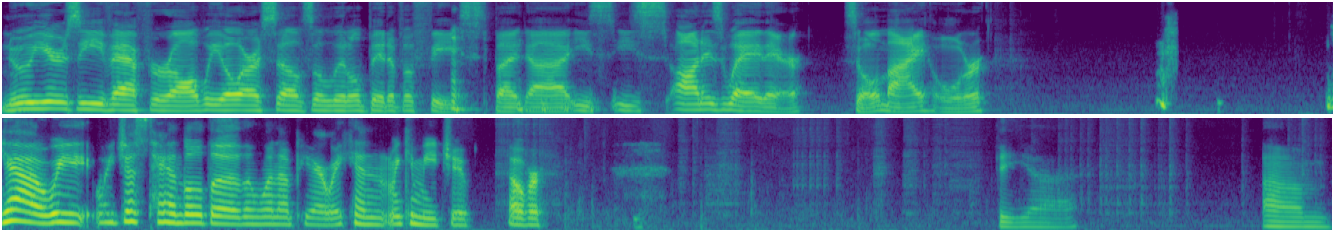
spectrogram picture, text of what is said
New Year's Eve after all. We owe ourselves a little bit of a feast, but uh, he's he's on his way there. So am I. Over. Yeah, we we just handle the the one up here. We can we can meet you. Over. The uh um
